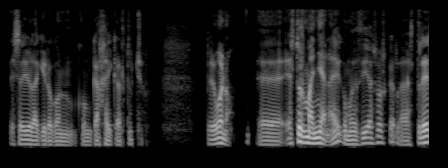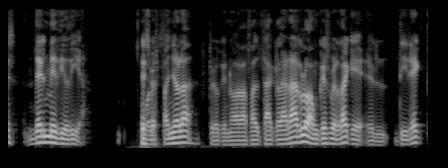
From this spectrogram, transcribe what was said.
esa yo la quiero con, caja y cartucho. Pero bueno, eh, esto es mañana, ¿eh? como decías, Oscar, a las 3 del mediodía. Por española, espero que no haga falta aclararlo, aunque es verdad que el direct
